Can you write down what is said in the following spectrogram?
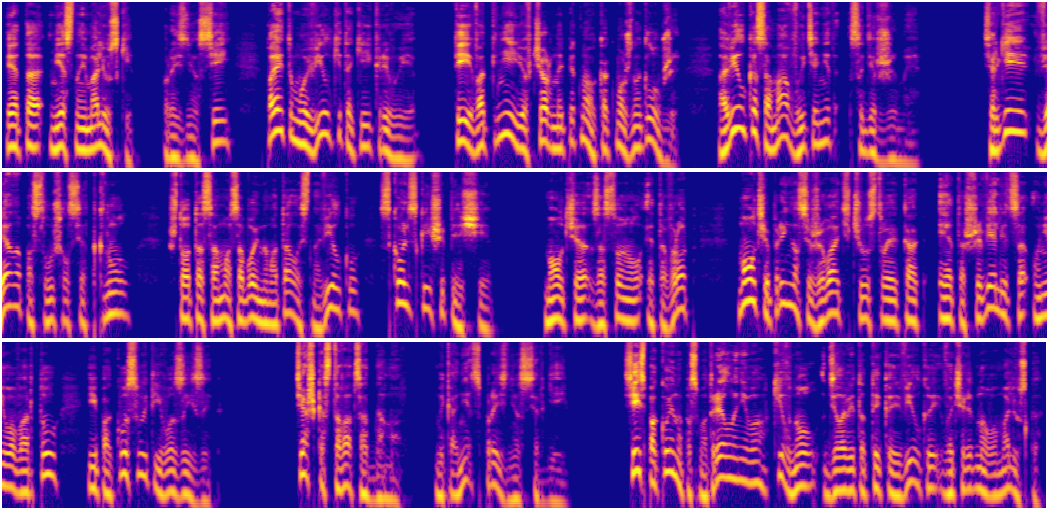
«Это местные моллюски», — произнес сей, — «поэтому вилки такие кривые. Ты воткни ее в черное пятно как можно глубже, а вилка сама вытянет содержимое». Сергей вяло послушался, ткнул. Что-то само собой намоталось на вилку, скользкое и шипящее. Молча засунул это в рот, молча принялся жевать, чувствуя, как это шевелится у него во рту и покусывает его за язык. «Тяжко оставаться одному», — наконец произнес Сергей. Сей спокойно посмотрел на него, кивнул, деловито тыкая вилкой в очередного моллюска.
